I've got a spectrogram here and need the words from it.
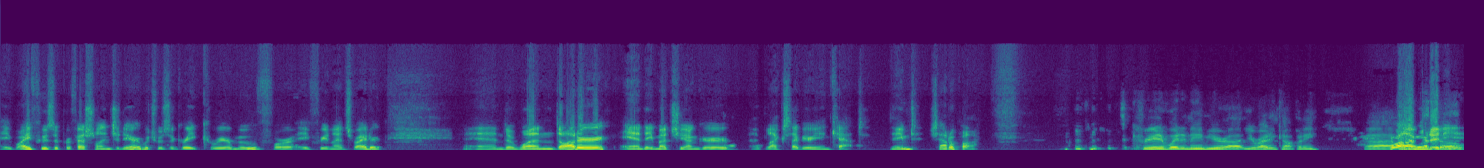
a wife who's a professional engineer, which was a great career move for a freelance writer and one daughter and a much younger uh, black Siberian cat named Shadowpaw. it's a creative way to name your uh, your writing company. Uh, well, I wanted so,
